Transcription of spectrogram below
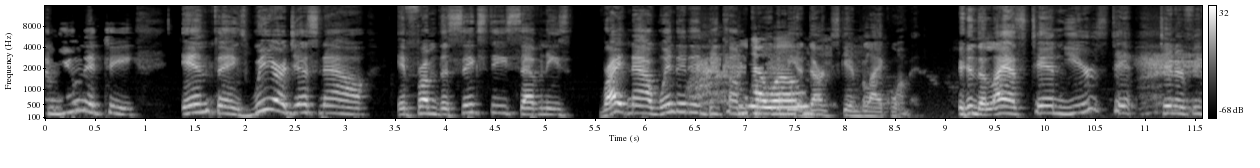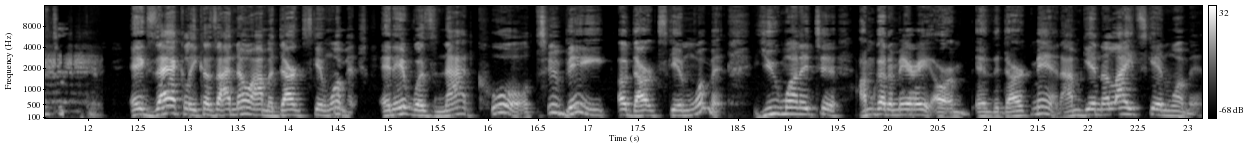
some unity in things. We are just now if from the 60s, 70s. Right now, when did it become Yeah, cool to be a dark skinned black woman? In the last 10 years, 10, 10 or 15 years. Exactly, because I know I'm a dark skinned woman, and it was not cool to be a dark skinned woman. You wanted to, I'm going to marry, or and the dark men, I'm getting a light skinned woman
